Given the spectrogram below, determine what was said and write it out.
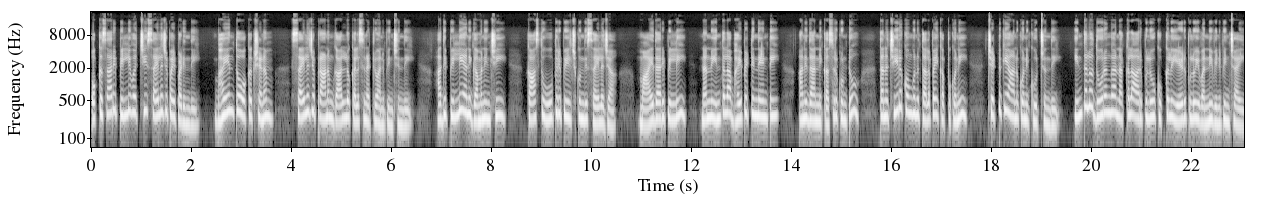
ఒక్కసారి పిల్లి వచ్చి శైలజపై పడింది. భయంతో ఒక క్షణం శైలజ ప్రాణం గాల్లో కలిసినట్లు అనిపించింది. అది పిల్లి అని గమనించి కాస్త ఊపిరి పీల్చుకుంది శైలజ. మాయదారి పిల్లి నన్ను ఇంతలా భయపెట్టిందేంటి? అని దాన్ని కసురుకుంటూ తన చీర కొంగును తలపై కప్పుకొని చెట్టుకి ఆనుకొని కూర్చుంది. ఇంతలో దూరంగా నక్కల ఆర్పులు కుక్కలు ఏడుపులు ఇవన్నీ వినిపించాయి.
